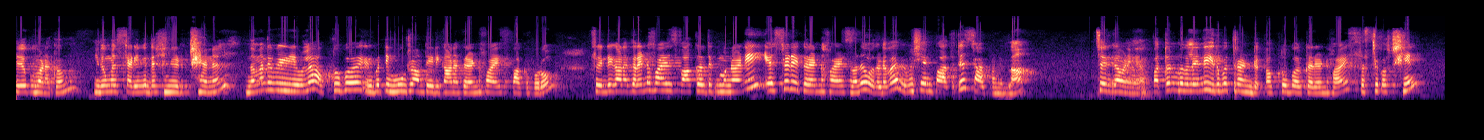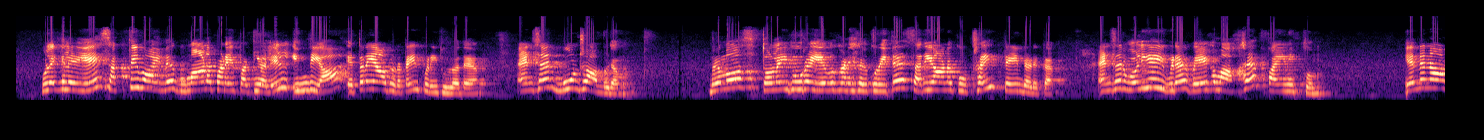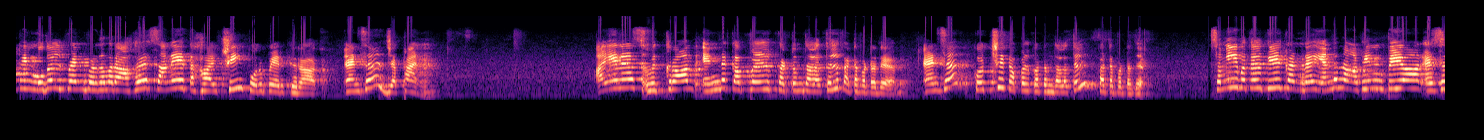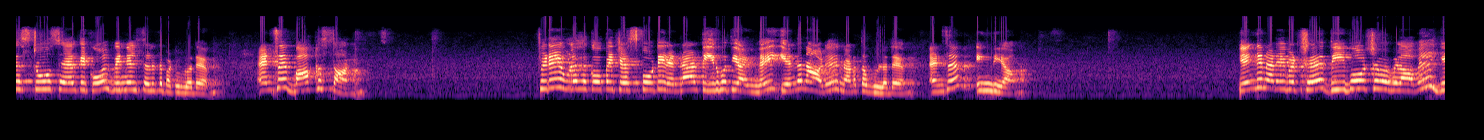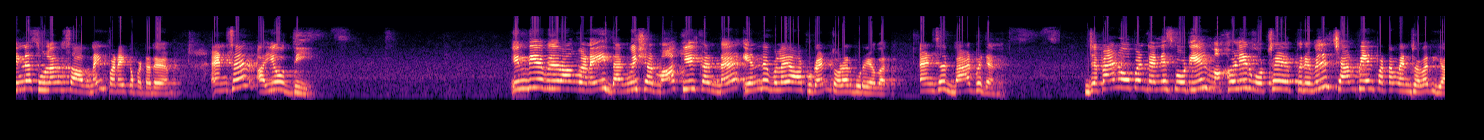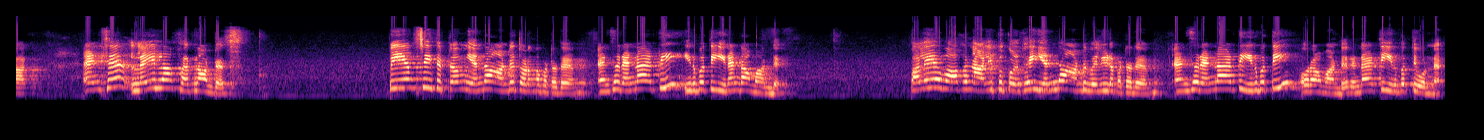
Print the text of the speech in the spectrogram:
எல்லோருக்கும் வணக்கம். இது உங்கள் study with Darshan YouTube channel நம்ம இந்த வீடியோவில் அக்டோபர் இருபத்தி மூன்றாம் தேதிக்கான கரண்ட் அஃபேர்ஸ் பார்க்க போகிறோம் ஸோ இன்றைக்கான கரண்ட் அஃபேர்ஸ் பார்க்கறதுக்கு முன்னாடி எஸ்டர்டே கரண்ட் அஃபேர்ஸ் வந்து ஒரு தடவை ரிவிஷன் பார்த்துட்டு ஸ்டார்ட் பண்ணிடலாம். சரி கவனிங்க. பத்தொன்பதுலேருந்து இருபத்தி ரெண்டு October current affairs first question உலகிலேயே சக்தி வாய்ந்த விமானப்படை பட்டியலில் இந்தியா எத்தனையாவது இடத்தை பிடித்துள்ளது? ஆன்சர் மூன்றாம் இடம். பிரம்மோஸ் தொலைதூர ஏவுகணைகள் குறித்த சரியான கூற்றை தேர்ந்தெடுக்க. ஆன்சர் ஒளியை விட வேகமாக பயணிக்கும். எந்த நாட்டின் முதல் பெண் பிரதமராக Sanae Takaichi பொறுப்பேற்கிறார்? Answer Japan. INS Vikrant எந்த கப்பல் கட்டும் தளத்தில் கட்டப்பட்டது? ஆன்சர் கொச்சி கப்பல் கட்டும் தளத்தில் கட்டப்பட்டது. சமீபத்தில் கீழ்கண்ட எந்த நாட்டின் பிஆர்எஸ்எஸ் டூ செயற்கைக்கோள் விண்ணில் செலுத்தப்பட்டுள்ளது? ஆன்சர் பாகிஸ்தான் ஃபிடே உலகக்கோப்பை செஸ் போட்டி ரெண்டாயிரத்தி இருபத்தி ஐந்தை எந்த நாடு நடத்த உள்ளது ஆன்சர் இந்தியா. எங்கு நடைபெற்ற தீபோற்சவ விழாவில் கின்னஸ் உலக சாதனை படைக்கப்பட்டது? ஆன்சர் அயோத்தி. இந்திய வீராங்கனை தன்வி சர்மா கீழ்கண்ட எந்த விளையாட்டுடன் தொடர்புடையவர்? Answer badminton. Japan open tennis போட்டியில் மகளிர் ஒற்றையர் பிரிவில் சாம்பியன் பட்டம் வென்றவர் யார்? ஆன்சர் லைலா பெர்னாண்டஸ் பிஎம்சி திட்டம் எந்த ஆண்டு தொடங்கப்பட்டது? ஆன்சர் ரெண்டாயிரத்தி இருபத்தி இரண்டாம் ஆண்டு. பழைய வாகன அழிப்பு கொள்கை எந்த ஆண்டு வெளியிடப்பட்டது? ஆன்சர் ரெண்டாயிரத்தி இருபத்தி ஓராம் ஆண்டு ரெண்டாயிரத்தி இருபத்தி ஒன்று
